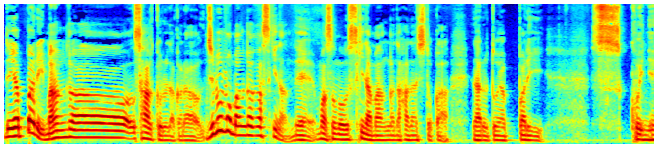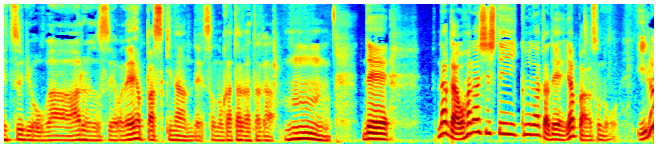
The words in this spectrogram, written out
で、やっぱり漫画サークルだから、自分も漫画が好きなんで、まあその好きな漫画の話とかなると、やっぱり、すっごい熱量があるんですよね。やっぱ好きなんで、その方々が。うん。で、なんかお話ししていく中で、やっぱその、イラ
